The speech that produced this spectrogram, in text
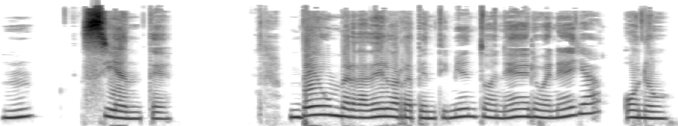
¿Mm? Siente. ¿Ve un verdadero arrepentimiento en él o en ella o no?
